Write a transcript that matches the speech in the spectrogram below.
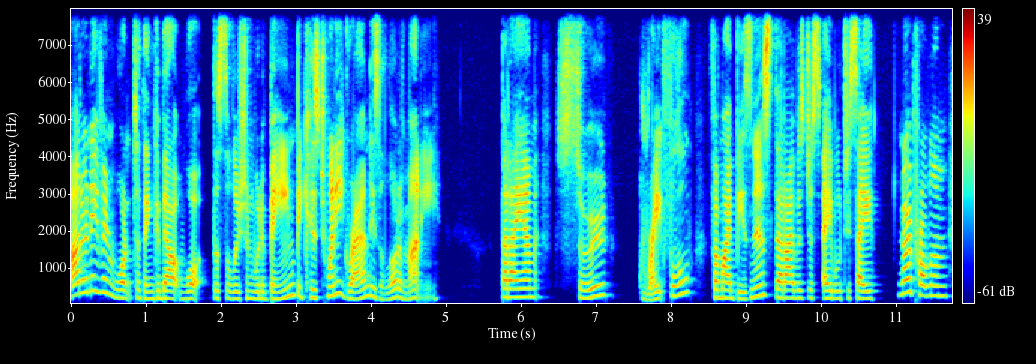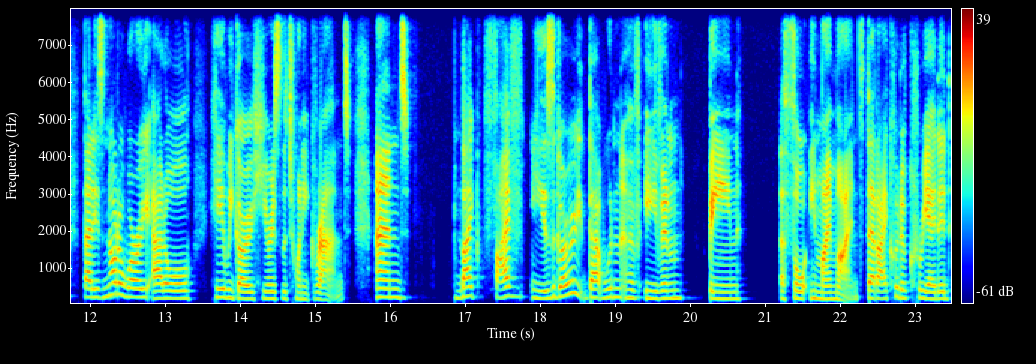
I don't even want to think about what the solution would have been because 20 grand is a lot of money. But I am so grateful for my business that I was just able to say, no problem. That is not a worry at all. Here we go. Here is the 20 grand. And like five years ago, that wouldn't have even been a thought in my mind that I could have created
